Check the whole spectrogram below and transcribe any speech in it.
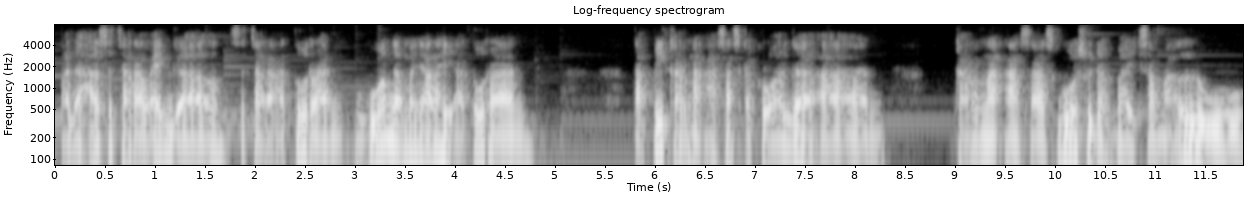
Padahal secara legal secara aturan gua nggak menyalahi aturan. Tapi karena asas kekeluargaan karena asas gue sudah baik sama lu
